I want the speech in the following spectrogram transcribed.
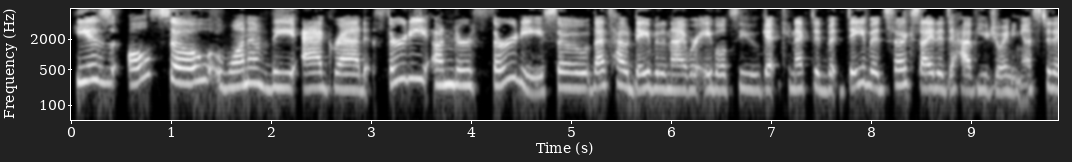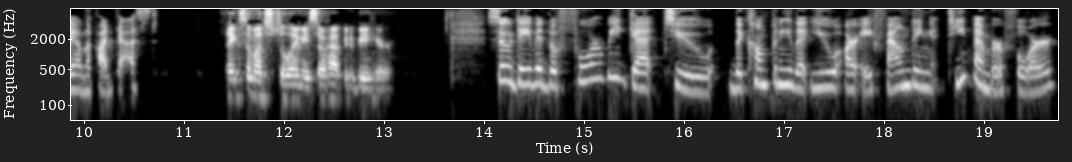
He is also one of the AgGrad 30 under 30. So that's how David and I were able to get connected. But David, so excited to have you joining us today on the podcast. Thanks so much, Delaney. So happy to be here. So, David, before we get to the company that you are a founding team member for,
